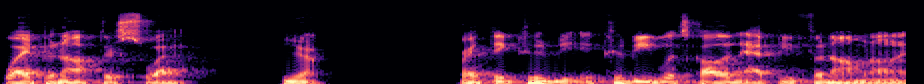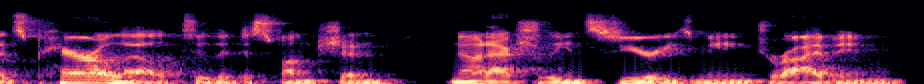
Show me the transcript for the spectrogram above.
wiping off their sweat. Yeah. Right. They could be, it could be what's called an epiphenomenon. It's parallel to the dysfunction, not actually in series, meaning driving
